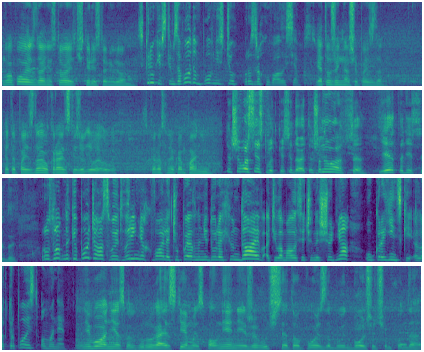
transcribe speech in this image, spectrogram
Два поезда, они стоят 400 миллионов. З Крюківським заводом повністю розрахувалися. Это уже не наши поезда. Это поезда украинской жел- э, э, скоростной компании. Якщо у вас є квитки, сідайте. Якщо немає, все. Є, тоді сідай. Розробники потяга своє творіння хвалять, упевнені доля хюндаїв, а ті ламалися чи не щодня, український електропоїзд ОМЕНЕ. У нього несколько другая схема виконання, і живучість цього поезда буде больше, ніж Hyundai.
